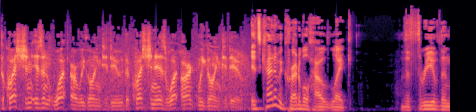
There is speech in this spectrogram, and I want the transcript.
The question isn't what are we going to do. The question is what aren't we going to do. It's kind of incredible how like the three of them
